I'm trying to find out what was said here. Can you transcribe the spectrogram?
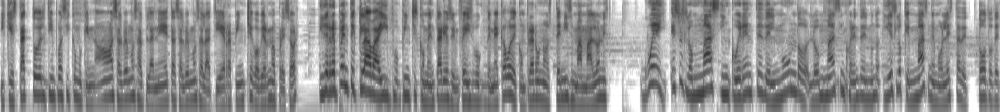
y que está todo el tiempo así como que no, salvemos al planeta, salvemos a la tierra, pinche gobierno opresor. Y de repente clava ahí pinches comentarios en Facebook de me acabo de comprar unos tenis mamalones. Güey, eso es lo más incoherente del mundo, lo más incoherente del mundo. Y es lo que más me molesta de todo, de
